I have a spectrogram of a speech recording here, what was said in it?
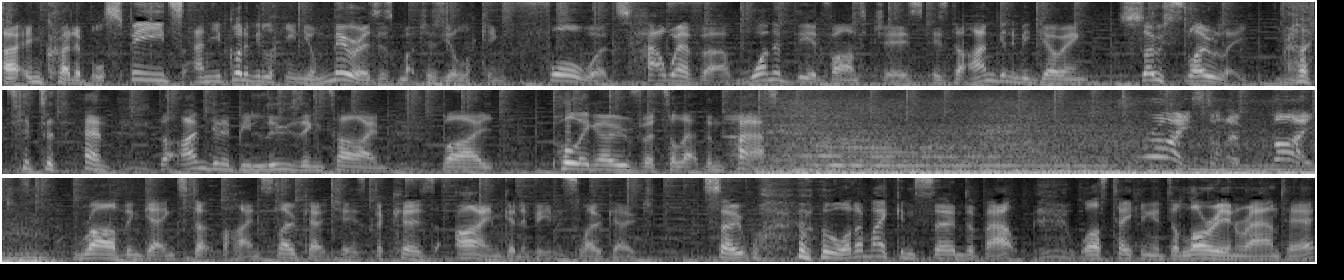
uh, incredible speeds, and you've got to be looking in your mirrors as much as you're looking forwards. However, one of the advantages is that I'm going to be going so slowly relative to them that I'm going to be losing time by pulling over to let them pass. Christ, on a bike! Rather than getting stuck behind slow coaches because I'm going to be the slow coach. So, what am I concerned about whilst taking a DeLorean round here?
